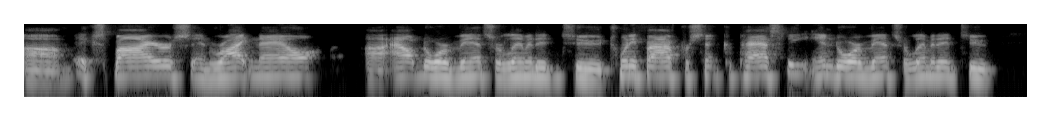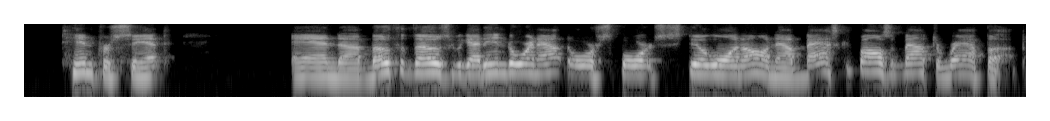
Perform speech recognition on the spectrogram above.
uh, expires, and right now uh, outdoor events are limited to 25% capacity. Indoor events are limited to 10%. And uh, both of those, we got indoor and outdoor sports still going on. Now, basketball's about to wrap up.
